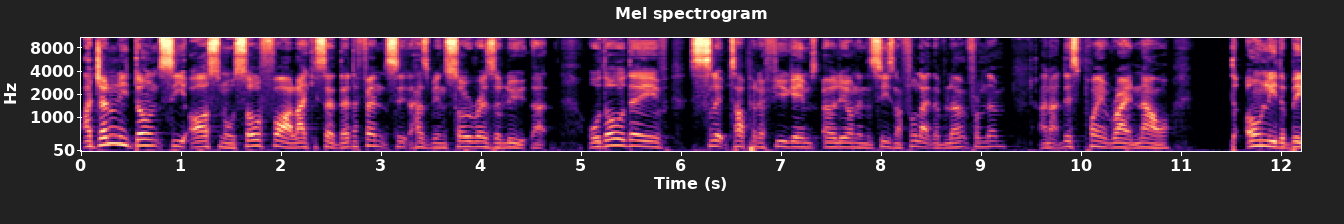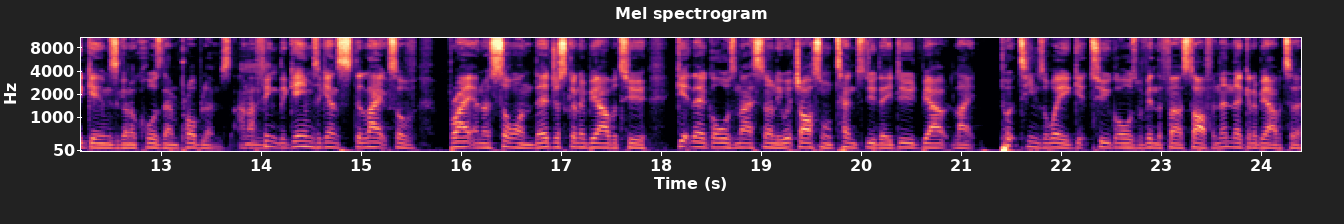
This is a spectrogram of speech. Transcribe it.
I generally don't see Arsenal so far. Like you said, their defense has been so resolute that although they've slipped up in a few games early on in the season, I feel like they've learned from them. And at this point right now, the, only the big games are going to cause them problems. And I think the games against the likes of Brighton and so on, they're just going to be able to get their goals nice and early, which Arsenal tend to do. They do be out like put teams away, get two goals within the first half, and then they're going to be able to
